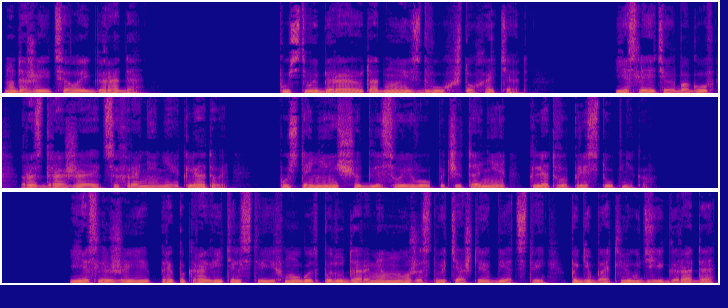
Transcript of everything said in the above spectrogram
но даже и целые города. пусть выбирают одно из двух, что хотят. Если этих богов раздражает сохранение клятвы, пусть они ищут для своего почитания клятвы преступников. Если же и при покровительстве их могут под ударами множества тяжких бедствий погибать люди и города,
